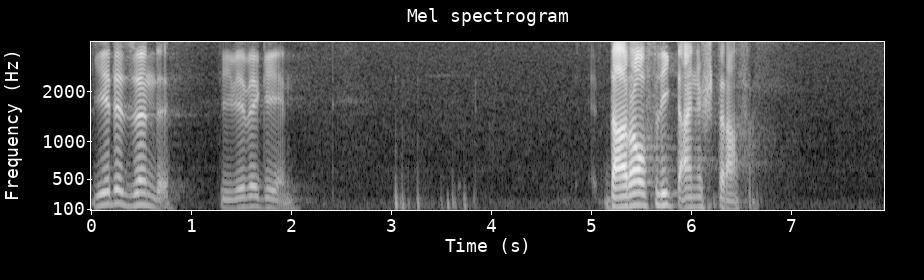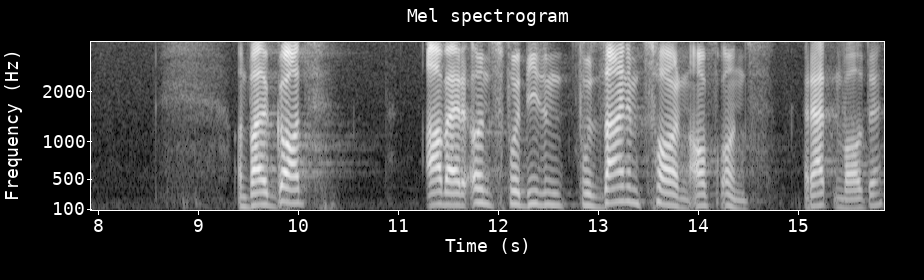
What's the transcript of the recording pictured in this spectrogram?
jede Sünde, die wir begehen, darauf liegt eine Strafe. Und weil Gott aber uns vor, diesem, vor seinem Zorn auf uns retten wollte,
